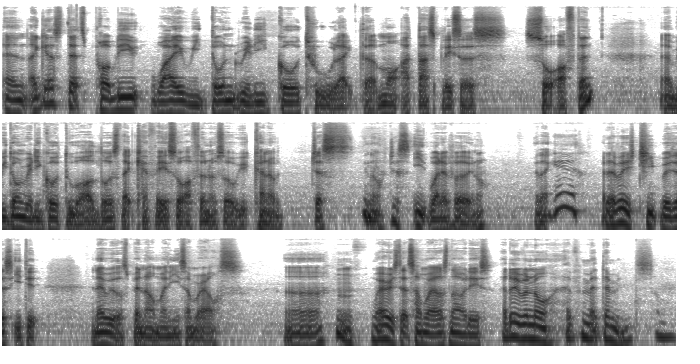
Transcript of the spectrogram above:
and I guess that's probably why we don't really go to like the more atas places so often. And we don't really go to all those like cafes so often. Also, we kind of just you know just eat whatever you know. We're like, yeah, whatever is cheap, we'll just eat it, and then we'll spend our money somewhere else. Uh, hmm, where is that somewhere else nowadays? I don't even know. haven't met them in some.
